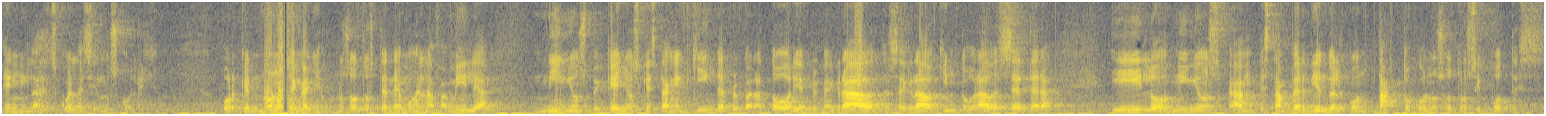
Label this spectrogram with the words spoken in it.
en las escuelas y en los colegios. porque no nos engañemos, nosotros tenemos en la familia niños pequeños que están en kinder, preparatoria, primer grado, en tercer grado, quinto grado, etcétera, y los niños están perdiendo el contacto con los otros hipotes,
